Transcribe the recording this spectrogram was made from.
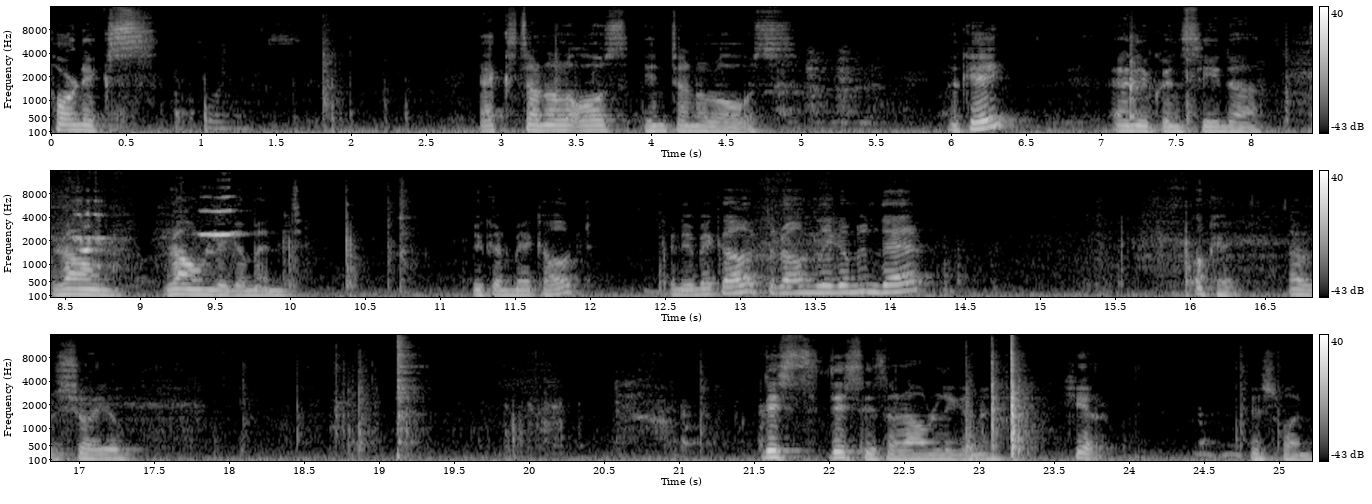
fornix, external os, internal os. Okay? And you can see the round, round ligament. You can make out. Can you make out the round ligament there? Okay, I will show you. This, this is a round ligament here, this one.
